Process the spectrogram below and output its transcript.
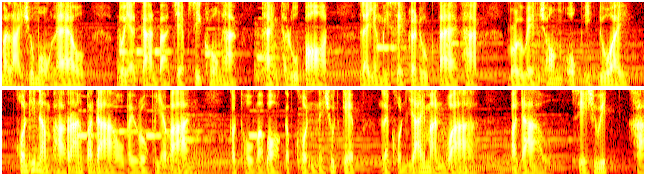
มาหลายชั่วโมงแล้ว โดยอาการบาดเจ็บซี่โครงหัก แทงทะลุปอด และยังมีเศษกระดูกแตกหัก บริเวณช่องอกอีกด้วย คนที่นำพาร่างป้าดาวไปโรงพยาบาล ก็โทรมาบอกกับคนในชุดเก็บ และขนย้ายมันว่าป้าดาว เสียชีวิตขา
